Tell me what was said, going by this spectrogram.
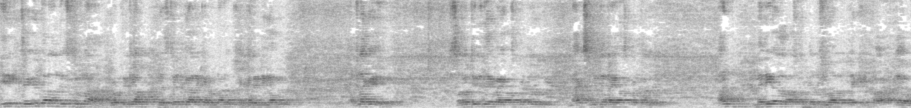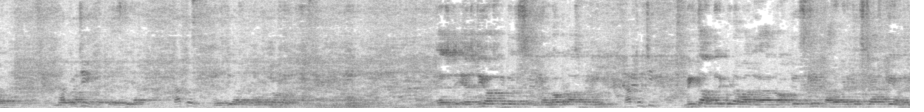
దీనికి చేయూతలు అందిస్తున్న రోటరీ క్లబ్ ప్రెసిడెంట్ గారు ఇక్కడ ఉన్నారు శంకరెడ్డి గారు. अलागे Sarojini Dev hospital Max vision ई hospital um many other hospital S D hospital local hospital मिगता अंदर डॉक्टर्स की पारा मेडिकल स्टाफ की अंदर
